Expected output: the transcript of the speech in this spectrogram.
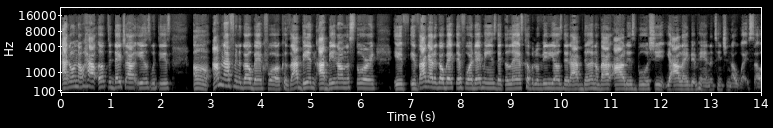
I don't know how up to date y'all is with this. Um, I'm not gonna go back for because I've been I've been on the story. If if I gotta go back there for that means that the last couple of videos that I've done about all this bullshit, y'all ain't been paying attention no way. So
